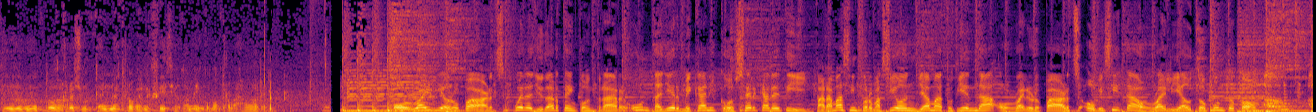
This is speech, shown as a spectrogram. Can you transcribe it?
que todos resulte en nuestro beneficio también como trabajadores. O'Reilly Auto Parts puede ayudarte a encontrar un taller mecánico cerca de ti. Para más información, llama a tu tienda O'Reilly Auto Parts o visita oreillyauto.com.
